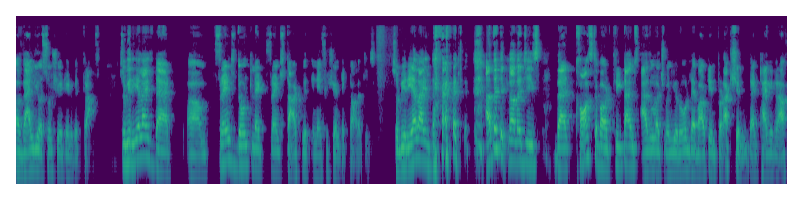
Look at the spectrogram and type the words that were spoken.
a value associated with graph. So we realized that um, friends don't let friends start with inefficient technologies. So we realized that other technologies that cost about three times as much when you roll them out in production than Tigergraph,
